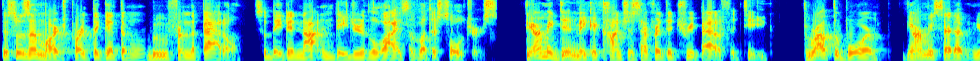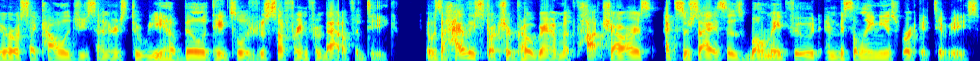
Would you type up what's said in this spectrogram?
This was in large part to get them removed from the battle, so they did not endanger the lives of other soldiers. The Army did make a conscious effort to treat battle fatigue. Throughout the war, the Army set up neuropsychology centers to rehabilitate soldiers suffering from battle fatigue. It was a highly structured program with hot showers, exercises, well made food, and miscellaneous work activities.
